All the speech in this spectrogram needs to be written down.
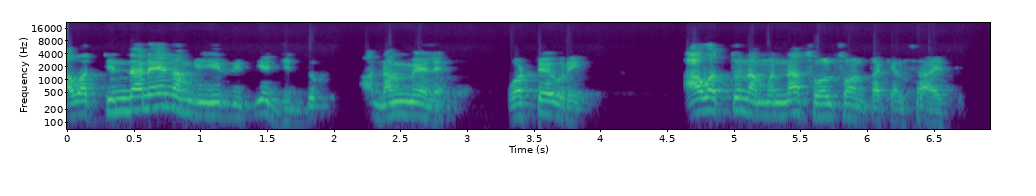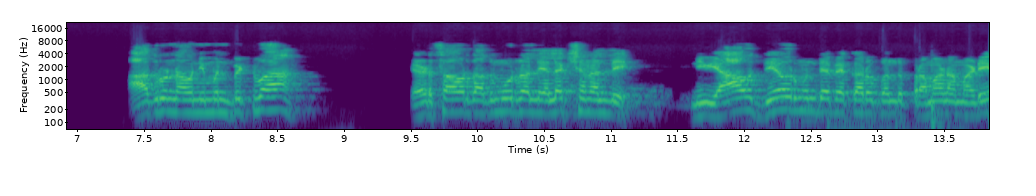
ಅವತ್ತಿಂದನೇ ನಮ್ಗೆ ಈ ರೀತಿಯ ಜಿದ್ದು ನಮ್ಮ ಮೇಲೆ. ಹೊಟ್ಟೆ ಉರಿ. ಆವತ್ತು ನಮ್ಮನ್ನ ಅಂತ ಕೆಲಸ ಆಯ್ತು. ಆದರೂ ನಾವು ನಿಮ್ಮನ್ನು ಬಿಟ್ವಾ? ಎರಡ್ ಸಾವಿರದ ಹದಿಮೂರರಲ್ಲಿ ಎಲೆಕ್ಷನ್ ಅಲ್ಲಿ ನೀವು ಯಾವ ದೇವ್ರ ಮುಂದೆ ಬೇಕಾದ್ರೂ ಬಂದು ಪ್ರಮಾಣ ಮಾಡಿ,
